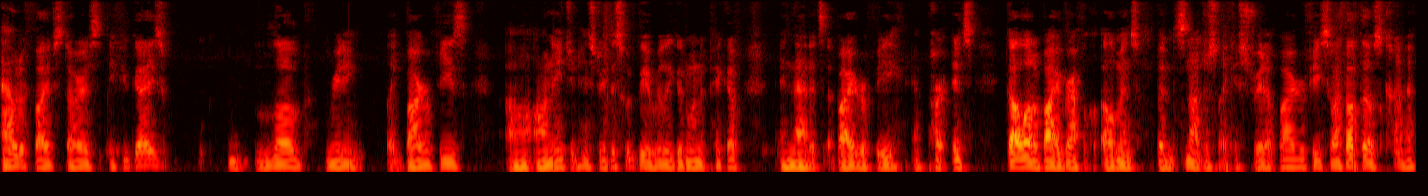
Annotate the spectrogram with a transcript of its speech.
out of five stars. If you guys love reading like biographies uh, on ancient history, this would be a really good one to pick up. And that it's a biography and part it's got a lot of biographical elements, but it's not just like a straight up biography. So I thought that was kind of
